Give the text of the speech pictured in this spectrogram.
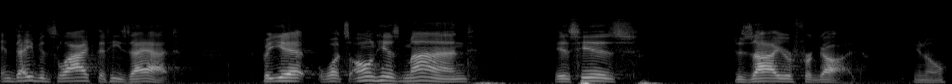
in David's life that he's at, but yet what's on his mind is his desire for God, you know.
